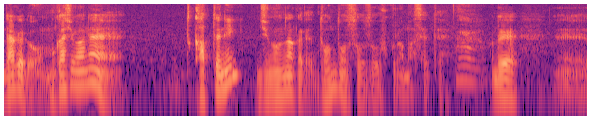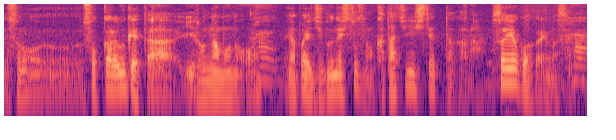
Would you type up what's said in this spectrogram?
だけど昔はね勝手に自分の中でどんどん想像を膨らませて、で、えーそのそこから受けたいろんなものを、はい。やっぱり自分で一つの形にしてったからそれよくわかりますよ、はい。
